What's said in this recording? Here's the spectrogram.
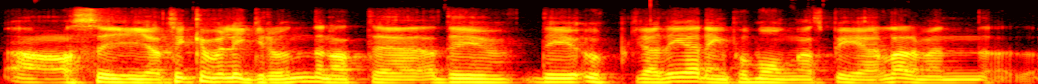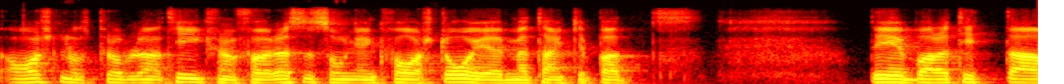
Alltså, jag tycker väl i grunden att det, det, är, det är uppgradering på många spelare, men Arsenals problematik från förra säsongen kvarstår ju med tanke på att det är bara att titta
